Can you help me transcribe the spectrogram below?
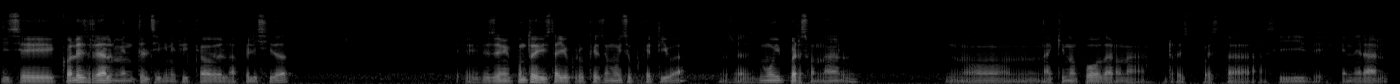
Dice, ¿cuál es realmente el significado de la felicidad? Eh, desde mi punto de vista yo creo que es muy subjetiva, es muy personal. No, aquí no puedo dar una respuesta así de general.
